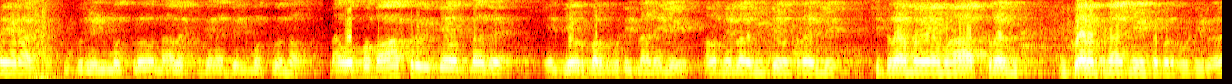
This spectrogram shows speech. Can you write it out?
ತಯಾರಾಗ್ತದೆ ಇಬ್ಬರು ಹೆಣ್ಮಕ್ಳು, ನಾಲ್ಕು ಜನ ಗಂಡು ಮಕ್ಕಳು ನಾವು. ನಾವು ಒಬ್ಬ ಮಾತ್ರ ವಿದ್ಯಾವಂತನಾದ್ರೆ ಏನು ದೇವ್ರು ಬರೆದ್ಬಿಟ್ಟಿದ್ದು ನಾನೇಲಿ ಅವ್ರನ್ನೆಲ್ಲ ವಿದ್ಯಾವಂತರಾಗಲಿ, ಸಿದ್ದರಾಮಯ್ಯ ಮಾತ್ರ ವಿದ್ಯಾವಂತನಾಗಲಿ ಅಂತ ಬರೆದ್ಬಿಟ್ಟಿದ್ರ.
